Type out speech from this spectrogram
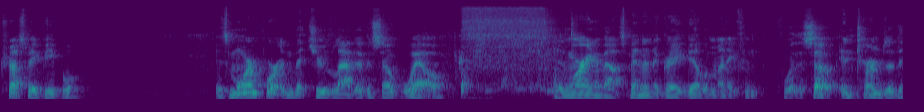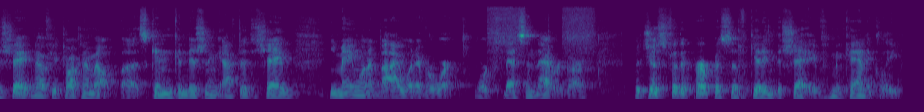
Trust me, people. It's more important that you lather the soap well than worrying about spending a great deal of money from, for the soap in terms of the shave. Now, if you're talking about uh, skin conditioning after the shave, you may want to buy whatever work, works best in that regard. But just for the purpose of getting the shave mechanically,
